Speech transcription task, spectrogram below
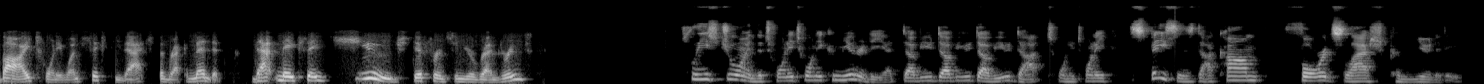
by 2160. That's the recommended. That makes a huge difference in your renderings. Please join the 2020 community at www.2020spaces.com forward slash community.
